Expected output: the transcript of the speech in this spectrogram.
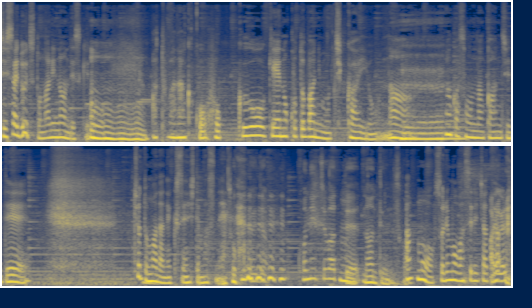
実際ドイツ隣なんですけど、あとはなんかこう北欧系の言葉にも近いようななんかそんな感じでちょっとまだね苦戦してますね。こんにちはってなんて言うんですか、あもうそれも忘れちゃったぐらい。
